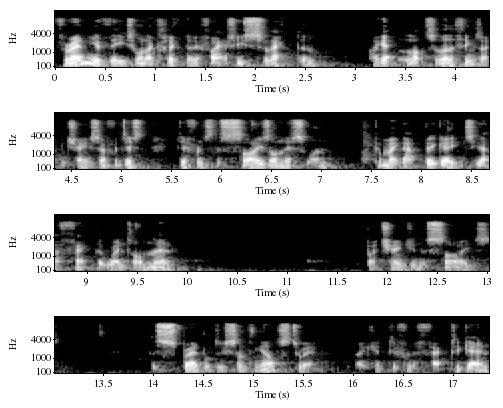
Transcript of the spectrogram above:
For any of these when I click them if I actually select them I get lots of other things I can change. So for this difference the size on this one can make that. You can see that effect that went on then by changing the size. The spread will do something else to it, make a different effect again.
